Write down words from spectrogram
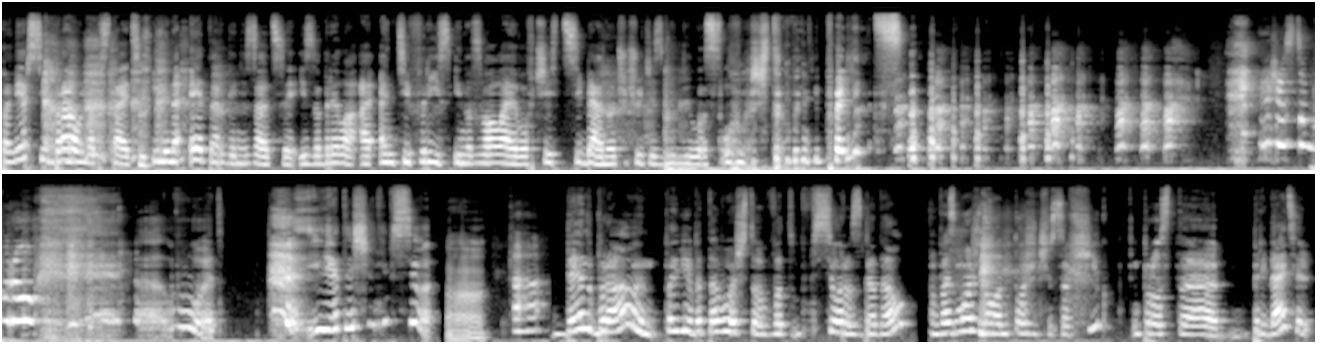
По версии Брауна, кстати, именно эта организация изобрела а- антифриз и назвала его в честь себя, но чуть-чуть изменила слово, чтобы не палиться. Я сейчас умру. А, Вот. И это еще не все. А, Ага. Дэн Браун, помимо того, что вот все разгадал, возможно, он тоже часовщик, просто предатель.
